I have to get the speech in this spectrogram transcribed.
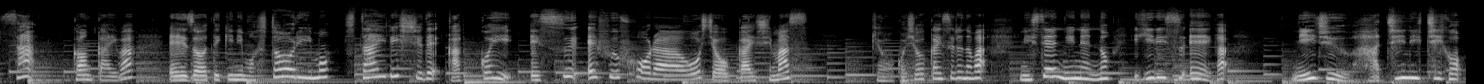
さあ今回は映像的にもストーリーもスタイリッシュでかっこいい SF ホラーを紹介します。今日ご紹介するのは2002年のイギリス映画28日後。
